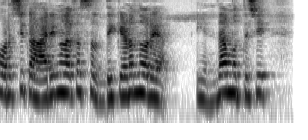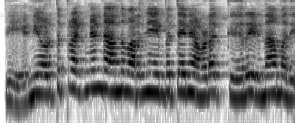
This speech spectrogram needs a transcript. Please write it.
കുറച്ച് കാര്യങ്ങളൊക്കെ ശ്രദ്ധിക്കണം എന്ന് പറയാം. എന്താ മുത്തശ്ശി? വേണിയോർത്ത് പ്രഗ്നന്റ് ആന്ന് പറഞ്ഞു കഴിയുമ്പോഴത്തേനും അവിടെ കയറി ഇരുന്നാൽ മതി.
